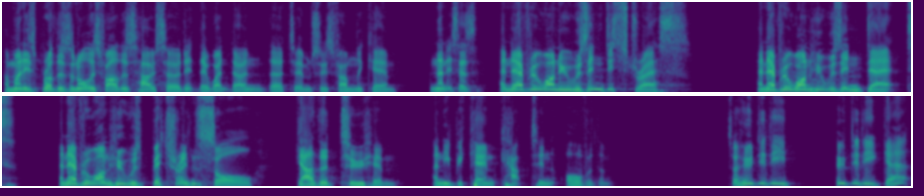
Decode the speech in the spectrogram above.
And when his brothers and all his father's house heard it, they went down there to him, so his family came. And then it says, And everyone who was in distress, and everyone who was in debt, and everyone who was bitter in soul gathered to him, and he became captain over them. So who did he who did he get?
